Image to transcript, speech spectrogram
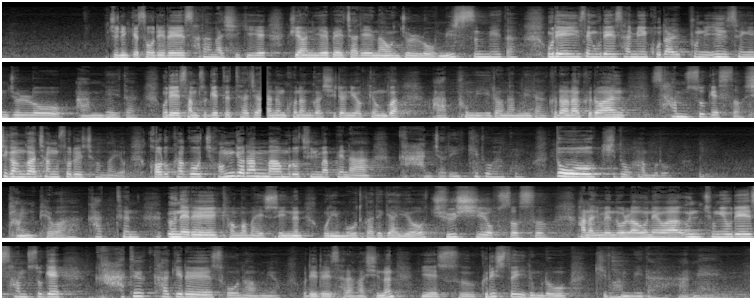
주님께서 우리를 사랑하시기에 귀한 예배 자리에 나온 줄로 믿습니다. 우리의 인생, 우리의 삶이 고달픈 인생인 줄로 압니다. 우리의 삶 속에 뜻하지 않은 고난과 시련, 역경과 아픔이 일어납니다. 그러나 그러한 삶 속에서 시간과 장소를 정하여 거룩하고 정결한 마음으로 주님 앞에 나아 간절히 기도하고 또 기도함으로 방패와 같은 은혜를 경험할 수 있는 우리 모두가 되게 하여 주시옵소서. 하나님의 놀라운 은혜와 은총이 우리의 삶 속에 가득하기를 소원하며 우리를 사랑하시는 예수 그리스도의 이름으로 기도합니다. 아멘.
